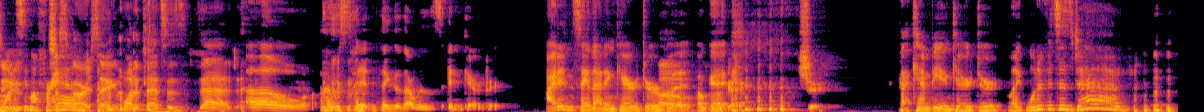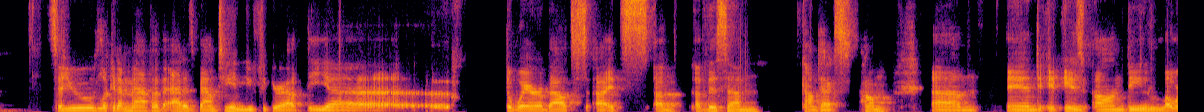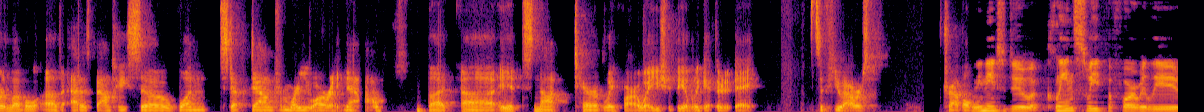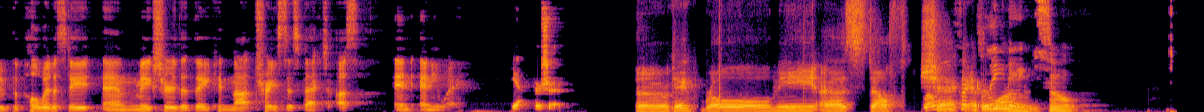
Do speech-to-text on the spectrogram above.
I wanna see my To friend. Scar saying, "What if that's his dad?" oh, I was I didn't think that that was in character. I didn't say that in character, Oh, but okay. Sure. that can be in character. Like, what if it's his dad? So you look at a map of Ada's Bounty and you figure out the uh, the whereabouts. Uh, it's of of this um, contact's home, um, and it is on the lower level of Addis Bounty, so one step down from where you are right now. But uh, it's not terribly far away. You should be able to get there today. It's a few hours travel. We need to do a clean sweep before we leave the Pulwit estate and make sure that they cannot trace this back to us in any way. Yeah, for sure. Okay, roll me a stealth Roll check, for everyone. cleaning. so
